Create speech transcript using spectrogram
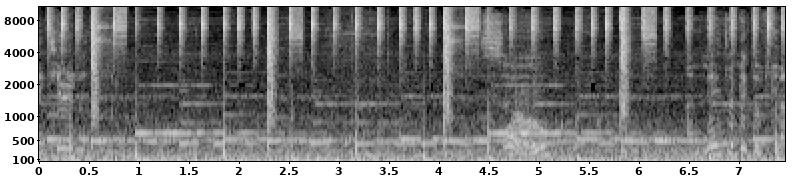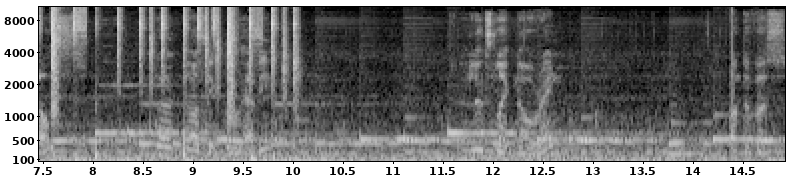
So, a little bit of clouds, but nothing too heavy. It looks like no rain. In front of us,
